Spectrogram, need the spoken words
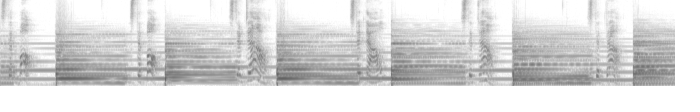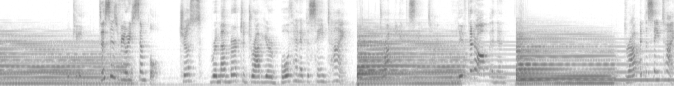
Step up. Step up. Step down. Step down. Step down. Step down. This is very simple. Just remember to drop your both hand at the same time. Dropping at the same time. Lift it up and then drop at the same time.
